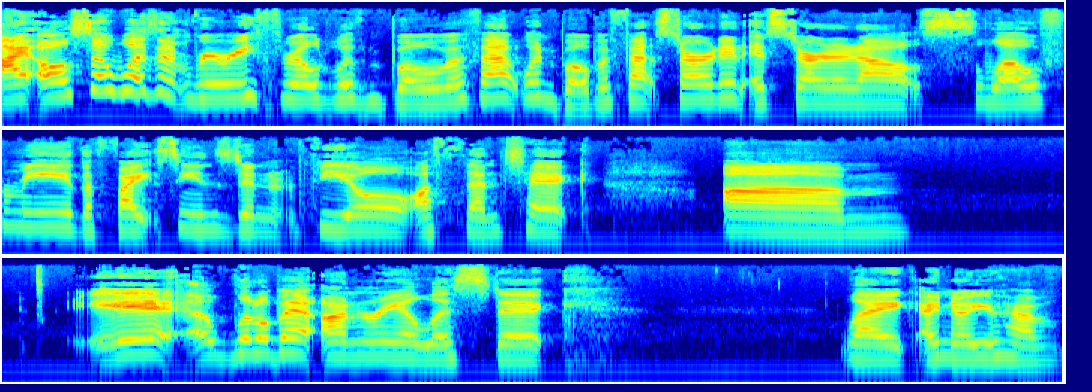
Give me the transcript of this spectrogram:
I also wasn't really thrilled with Boba Fett when Boba Fett started. It started out slow for me. The fight scenes didn't feel authentic. Um it a little bit unrealistic. Like I know you have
